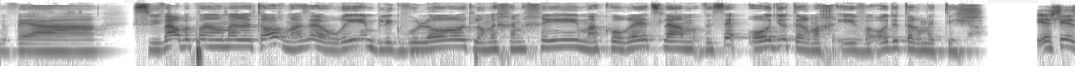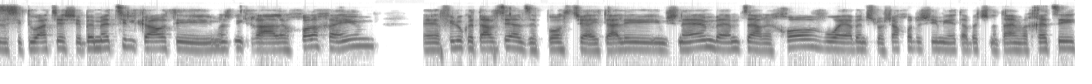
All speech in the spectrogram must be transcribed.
והסביבה הרבה פעמים אומרת, טוב, מה זה הורים בלי גבולות, לא מחנכים, מה קורה אצלם, וזה עוד יותר מכאיב ועוד יותר מתיש. יש לי איזו סיטואציה שבאמת צילקה אותי, מה שנקרא, לכל החיים. אפילו כתבתי על זה פוסט שהייתה לי עם שניהם באמצע הרחוב, הוא היה בן שלושה חודשים, היא הייתה בת שנתיים וחצי.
